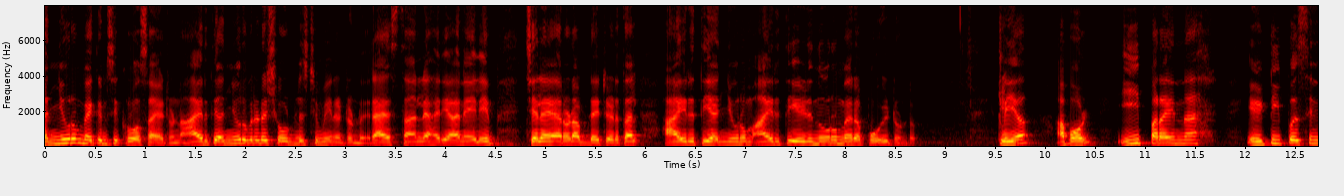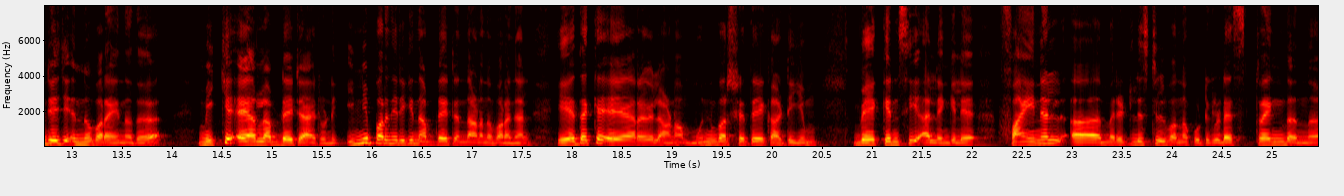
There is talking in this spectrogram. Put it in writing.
അഞ്ഞൂറും വേക്കൻസി ക്രോസ് ആയിട്ടുണ്ട്. ആയിരത്തി അഞ്ഞൂറ് പേരുടെ ഷോർട്ട് ലിസ്റ്റ് വീണിട്ടുണ്ട്. രാജസ്ഥാനിലെ ഹരിയാനയിലെയും ചില എയറോട് അപ്ഡേറ്റ് എടുത്താൽ ആയിരത്തി അഞ്ഞൂറും ആയിരത്തി എഴുന്നൂറും വരെ പോയിട്ടുണ്ട്. ക്ലിയർ അപ്പോൾ ഈ പറയുന്ന എയ്റ്റി പെർസെന്റേജ് എന്ന് പറയുന്നത് മിക്ക എയറിൽ അപ്ഡേറ്റ് ആയിട്ടുണ്ട്. ഇനി പറഞ്ഞിരിക്കുന്ന അപ്ഡേറ്റ് എന്താണെന്ന് പറഞ്ഞാൽ ഏതൊക്കെ എയറിലാണോ മുൻ വർഷത്തെക്കാട്ടിയും വേക്കൻസി അല്ലെങ്കിൽ ഫൈനൽ മെറിറ്റ് ലിസ്റ്റിൽ വന്ന കുട്ടികളുടെ സ്ട്രെങ്ത് എന്ന്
